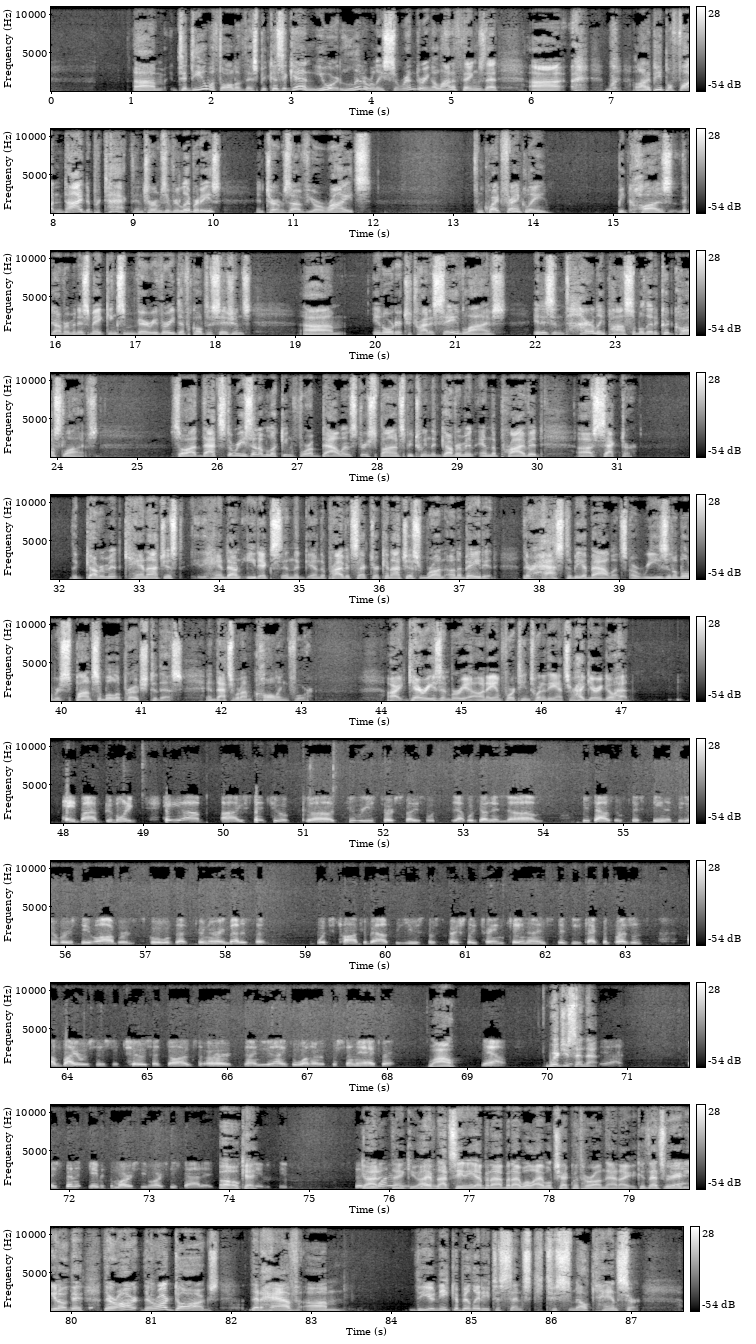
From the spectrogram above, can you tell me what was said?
Um, to deal with all of this because again you are literally surrendering a lot of things that uh, a lot of people fought and died to protect in terms of your liberties in terms of your rights and quite frankly because the government is making some very, very difficult decisions um, in order to try to save lives, it is entirely possible that it could cost lives. So uh, that's the reason I'm looking for a balanced response between the government and the private uh, sector. The government cannot just hand down edicts, and the and the private sector cannot just run unabated. There has to be a balance, a reasonable, responsible approach to this, and that's what I'm calling for. All right, Gary is in Berea on AM fourteen twenty. The answer. Hi, Gary. Go ahead. Hey, Bob. Good morning. Hey, uh, I sent you uh, two research studies that were done in um, 2015 at the University of Auburn School of Veterinary Medicine, which talked about the use of specially trained canines to detect the presence of viruses. It shows that dogs are 99 to 100 percent accurate. Wow. Now, where'd you send that? Yeah. I sent it, gave it to Marcy. Marcy's got it. Oh, okay. So Got it. Thank you. I have not seen it yet, but I but I will I will check with her on that. I because that's very yeah. you know there, there are there are dogs that have um, the unique ability to sense to smell cancer.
